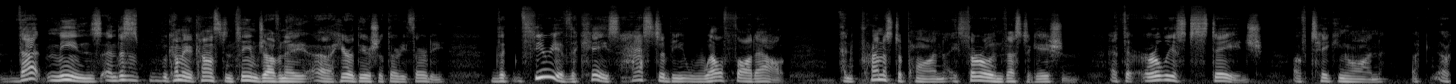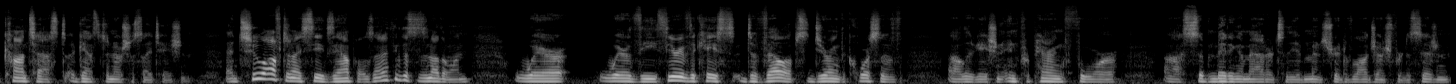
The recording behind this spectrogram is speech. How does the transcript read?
That means, and this is becoming a constant theme, Javane, uh, here at the OSHA 3030, the theory of the case has to be well thought out and premised upon a thorough investigation at the earliest stage of taking on a, a, contest against an OSHA citation. And too often I see examples, and I think this is another one, where where the theory of the case develops during the course of uh, litigation in preparing for uh, submitting a matter to the administrative law judge for decision.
